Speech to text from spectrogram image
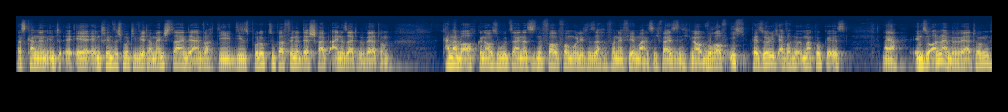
Das kann ein int äh, intrinsisch motivierter Mensch sein, der einfach die, dieses Produkt super findet. Der schreibt eine Seite Bewertung. Kann aber auch genauso gut sein, dass es eine vorformulierte Sache von der Firma ist. Ich weiß es nicht genau. Worauf ich persönlich einfach nur immer gucke, ist, naja, in so Online-Bewertungen,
